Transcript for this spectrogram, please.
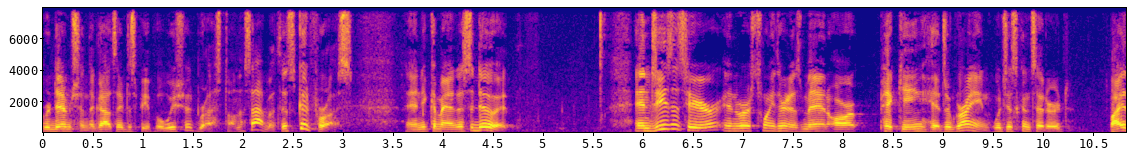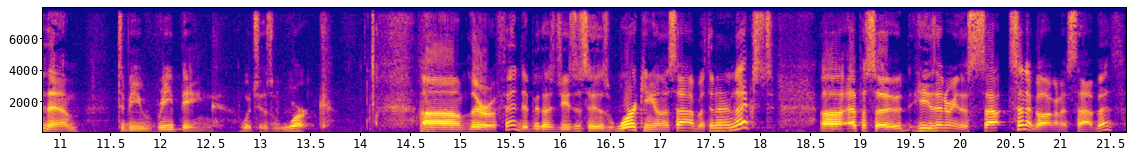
redemption that God saved his people. We should rest on the Sabbath. It's good for us. And he commanded us to do it. And Jesus here in verse 23 and his men are picking heads of grain, which is considered by them to be reaping, which is work. Um, they're offended because Jesus is working on the Sabbath. And in the next uh, episode, he's entering the sa- synagogue on a Sabbath,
